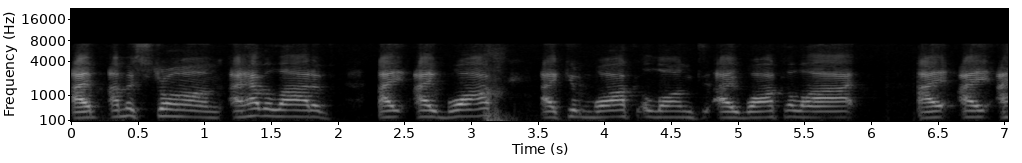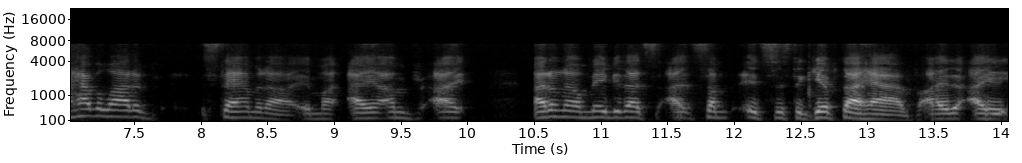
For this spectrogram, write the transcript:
I, I'm a strong. I have a lot of. I I walk. I can walk along. I walk a lot. I I, I have a lot of stamina in my. I I'm I. I don't know. Maybe that's uh, some. It's just a gift I have. I I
